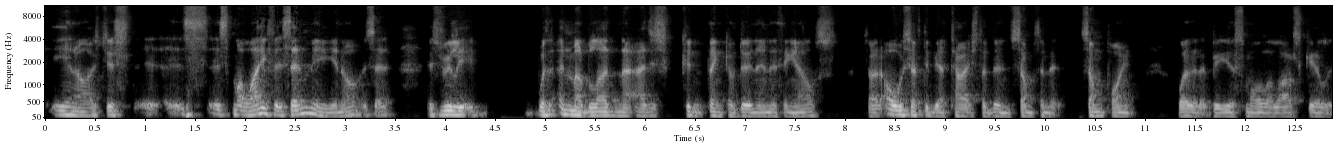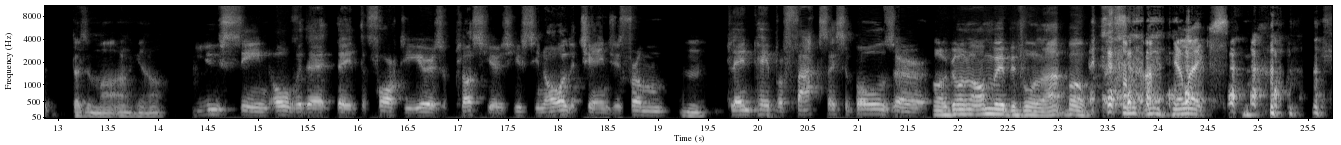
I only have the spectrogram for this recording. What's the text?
you know, it's just, it's, it's my life. It's in me. You know, it's, uh, it's really within my blood, and I just couldn't think of doing anything else. So I'd always have to be attached to doing something at some point, whether it be a small or large scale. It doesn't matter, you know. You've seen over the, the, the 40 years or plus years, you've seen all the changes from mm. plain paper fax, I suppose, or well, going on way before that, Bob. I'm, I'm telex.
